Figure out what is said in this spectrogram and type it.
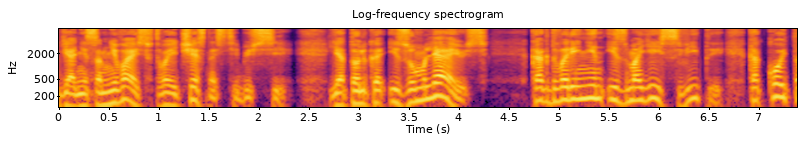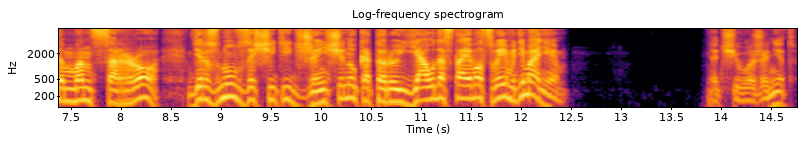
«Я не сомневаюсь в твоей честности, Бюсси. Я только изумляюсь как дворянин из моей свиты, какой-то Мансаро дерзнул защитить женщину, которую я удостаивал своим вниманием. От чего же нет?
